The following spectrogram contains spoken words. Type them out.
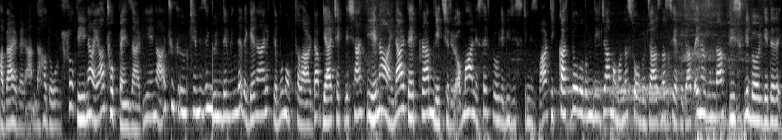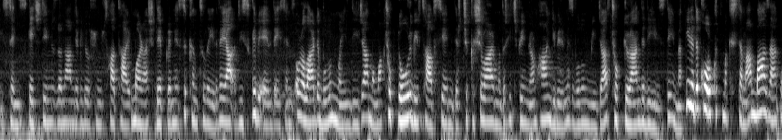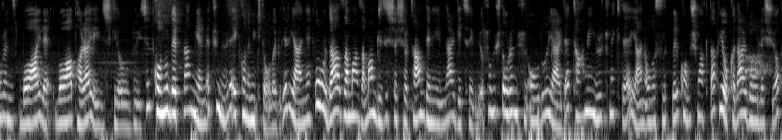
haber veren daha doğrusu yeni aya çok benzer bir yeni ay. Çünkü ülkemizin gündeminde de genellikle bu noktalarda gerçekleşen yeni aylar deprem getiriyor. Maalesef böyle bir riskimiz var. Dikkatli olalım diyeceğim ama nasıl olacağız, nasıl yapacağız? En azından riskli bölgede iseniz geçtiğimiz dönemde biliyorsunuz Hatay, Maraş depremi sıkıntılıydı veya riskli bir evdeyseniz oralarda bulunmayın diyeceğim ama çok doğru bir tavsiye midir? Çıkışı var mıdır? Hiç bilmiyorum. Hangi birimiz bulunmayacağız? Çok güvende değiliz değil mi? Yine de korku korkutmak istemem. Bazen Uranüs boğa ile boğa para ile ilişkili olduğu için konu deprem yerine tümüyle ekonomik de olabilir. Yani burada zaman zaman bizi şaşırtan deneyimler getirebiliyor. Sonuçta Uranüs'ün olduğu yerde tahmin yürütmek de yani olasılıkları konuşmak da bir o kadar zorlaşıyor.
